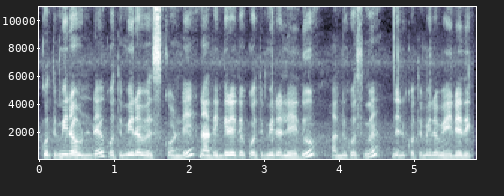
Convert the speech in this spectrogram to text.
కొత్తిమీర ఉంటే కొత్తిమీర వేసుకోండి. నా దగ్గర అయితే కొత్తిమీర లేదు. అందుకోసమే నేను కొత్తిమీర వేయలేదు.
